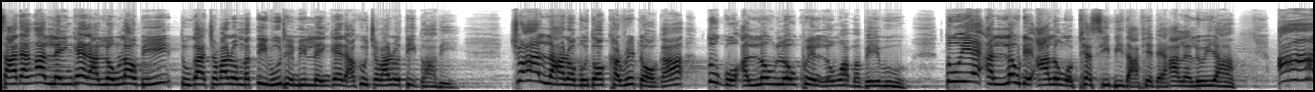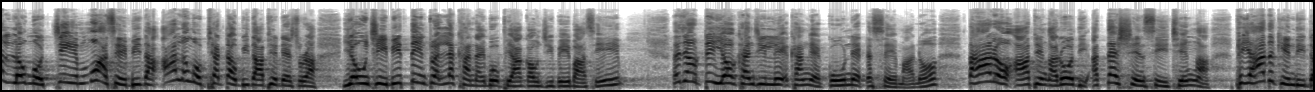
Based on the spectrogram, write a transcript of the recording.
စာတန်ကလိန်ခဲ့တာလုံလောက်ပြီသူကကျမတို့မသိဘူးထင်ပြီးလိန်ခဲ့တာအခုကျမတို့သိသွားပြီ ကြွလာတော်မူသောခရစ်တော်ကသူ့ကိုအလုံးလုံးခွင့်လုံးဝမပေးဘူးသူ့ရဲ့အလုံးတွေအားလုံးကိုဖျက်ဆီးပြီးသားဖြစ်တယ်ဟာလေလုယာအားလုံးကိုကြေမွစေပြီးသားအားလုံးကိုဖျက်တောက်ပြီးသားဖြစ်တယ်ဆိုတာယုံကြည်ပြီးတင့်အတွက်လက်ခံနိုင်ဖို့ဘုရားကောင်းကြီးပေးပါစေဒါကြောင့်တိယောခန်းကြီးလေးအခန်းငယ်6နဲ့10မှာနော်သားတော်အားဖြင့်ငါတို့ဒီအသက်ရှင်စေခြင်းကဖျားသခင်ဒီတ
